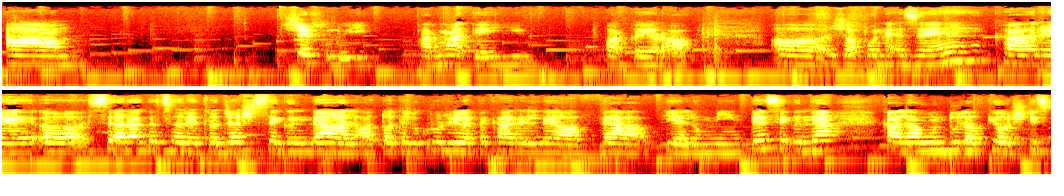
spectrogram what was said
a șefului armatei, parcă era uh, japoneze care uh, seara când se retrăgea și se gândea la toate lucrurile pe care le avea el în minte, se gândea ca la un dulăpior, știți,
